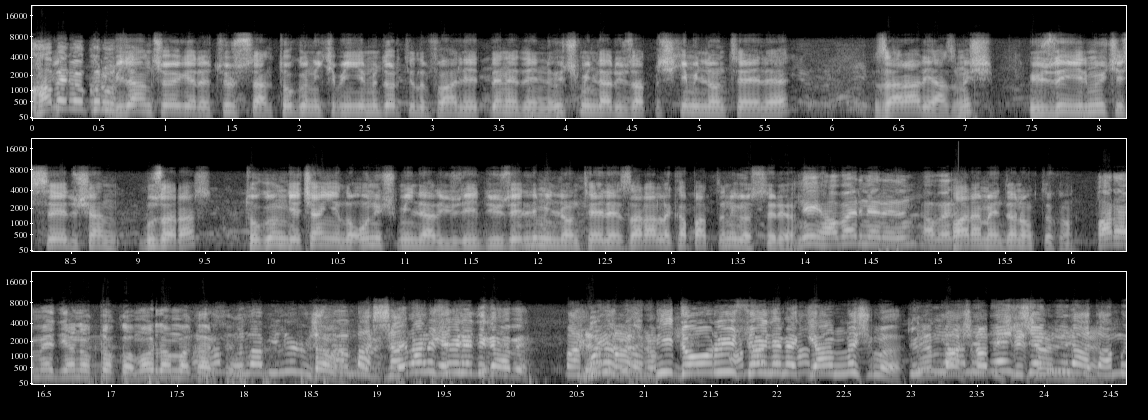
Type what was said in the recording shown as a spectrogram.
Haberi okur musun? Bilançoya göre Türksel, TOG'un 2024 yılı faaliyetleri nedeniyle 3 milyar 162 milyon TL zarar yazmış. %23 hisseye düşen bu zarar TOG'un geçen yılı 13 milyar 750 milyon TL zararla kapattığını gösteriyor. Ne haber nerenin? Haber. Paramedya.com Paramedya.com oradan bakarsın. Tamam olabilir usta. Tamam. Bak zarar söyledik abi. Bak, Bunu- bir doğruyu Ama- söylemek ama- yanlış mı? Dünyanın başka bir en şey zengin söyleyeceğim. adamı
